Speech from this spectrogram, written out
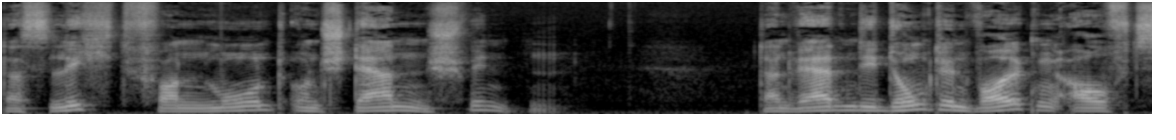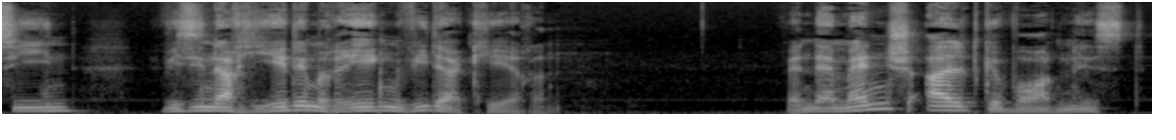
das Licht von Mond und Sternen schwinden. Dann werden die dunklen Wolken aufziehen, wie sie nach jedem Regen wiederkehren. Wenn der Mensch alt geworden ist,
